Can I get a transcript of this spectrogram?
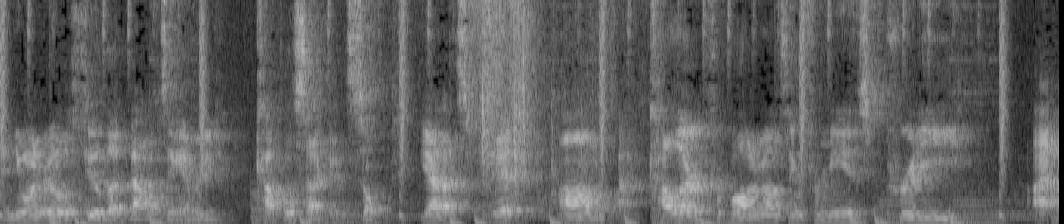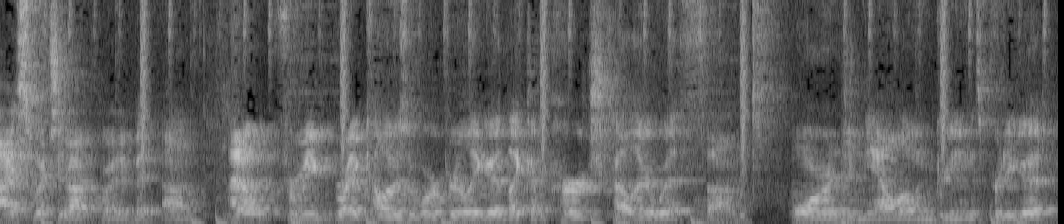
and you want to be able to feel that bouncing every couple seconds. So yeah, that's it. Um, color for bottom bouncing for me is pretty I, I, switch it up quite a bit. Um, I know for me, bright colors have worked really good, like a perch color with um, orange and yellow and green is pretty good.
